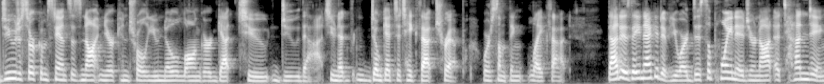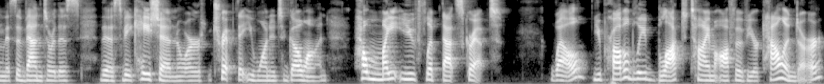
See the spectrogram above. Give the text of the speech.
due to circumstances not in your control, you no longer get to do that. You don't get to take that trip or something like that that is a negative. You are disappointed. You're not attending this event or this this vacation or trip that you wanted to go on. How might you flip that script? Well you probably blocked time off of your calendar.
